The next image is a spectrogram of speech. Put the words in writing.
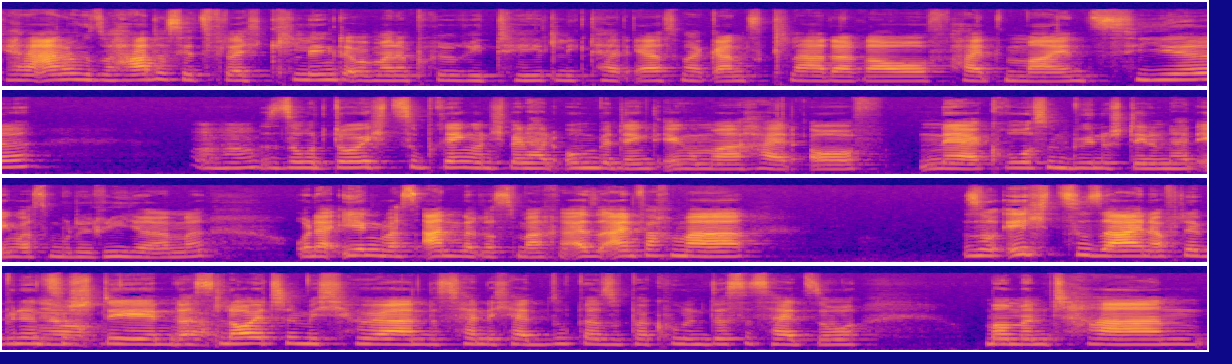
keine Ahnung, so hart es jetzt vielleicht klingt, aber meine Priorität liegt halt erstmal ganz klar darauf, halt mein Ziel mhm. so durchzubringen und ich will halt unbedingt irgendwann mal halt auf einer großen Bühne stehen und halt irgendwas moderieren ne? oder irgendwas anderes machen. Also einfach mal so ich zu sein, auf der Bühne ja, zu stehen, dass ja. Leute mich hören, das fände ich halt super, super cool. Und das ist halt so momentan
